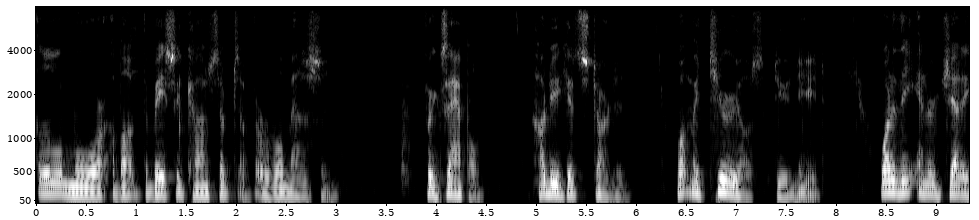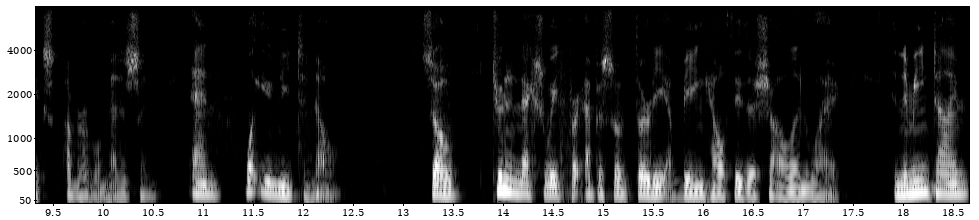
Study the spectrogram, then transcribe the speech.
a little more about the basic concepts of herbal medicine. For example, how do you get started? What materials do you need? What are the energetics of herbal medicine? And what you need to know. So, tune in next week for episode 30 of Being Healthy the Shaolin Way. In the meantime,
